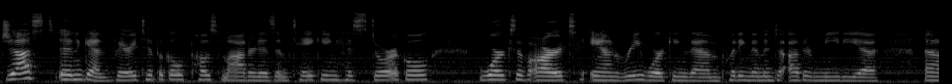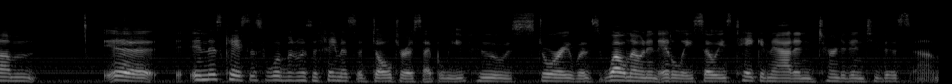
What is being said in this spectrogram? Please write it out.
just, and again, very typical of postmodernism, taking historical works of art and reworking them, putting them into other media. Um, uh, in this case, this woman was a famous adulteress, I believe, whose story was well known in Italy. So he's taken that and turned it into this, um,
